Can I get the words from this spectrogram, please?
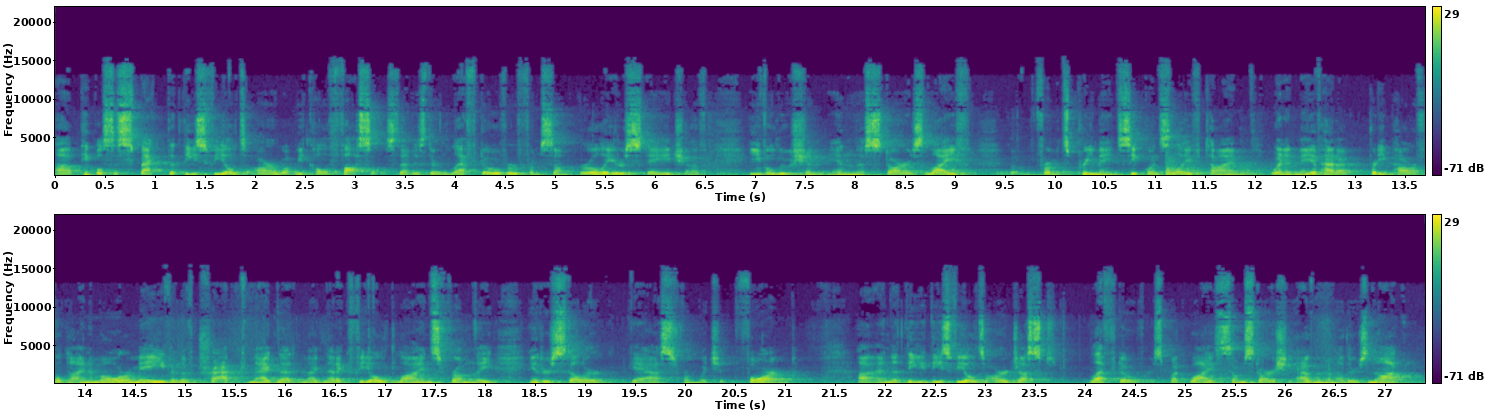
uh, people suspect that these fields are what we call fossils, that is, they're left over from some earlier stage of evolution in the star's life from its pre-main sequence lifetime when it may have had a pretty powerful dynamo or may even have trapped magnet, magnetic field lines from the interstellar gas from which it formed. Uh, and that the, these fields are just leftovers, but why some stars should have them and others not,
